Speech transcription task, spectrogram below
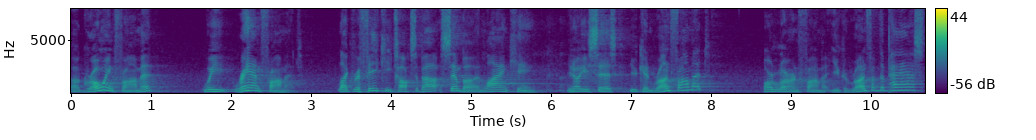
uh, growing from it, we ran from it. Like Rafiki talks about Simba and Lion King. You know, he says you can run from it or learn from it. You can run from the past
